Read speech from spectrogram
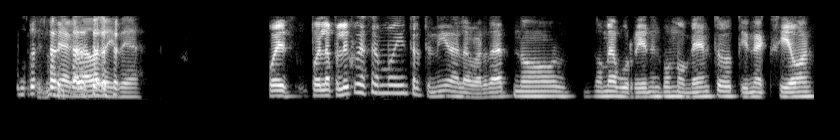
Me agrada la idea. Pues, pues la película está muy entretenida, la verdad. No, no me aburrí en ningún momento. Tiene acción.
